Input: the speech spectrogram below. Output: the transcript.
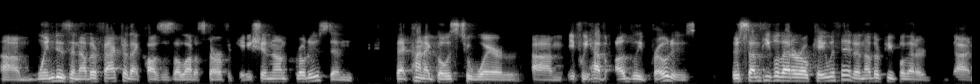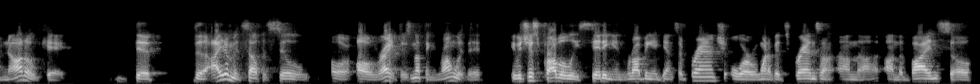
um, wind is another factor that causes a lot of scarification on produce, and that kind of goes to where um, if we have ugly produce, there's some people that are okay with it, and other people that are uh, not okay. the The item itself is still all, all right. There's nothing wrong with it. It was just probably sitting and rubbing against a branch or one of its friends on, on the on the vine. So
